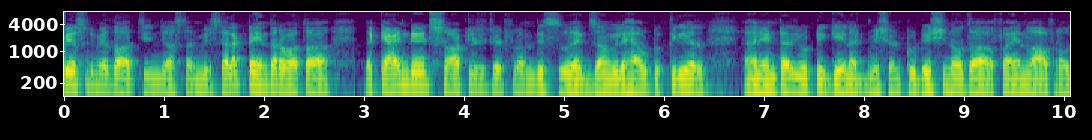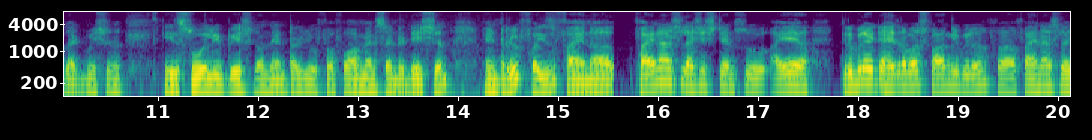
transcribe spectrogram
బేస్డ్ మీద చేంజ్ చేస్తారు. మీరు సెలెక్ట్ అయిన తర్వాత the candidate shortlisted from this exam will have to clear and interview to gain admission to decision of the final offer of the admission is solely based on the interview performance and decision interview phase final financial assistants అయ్యే triple IT Hyderabad strongly below financial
